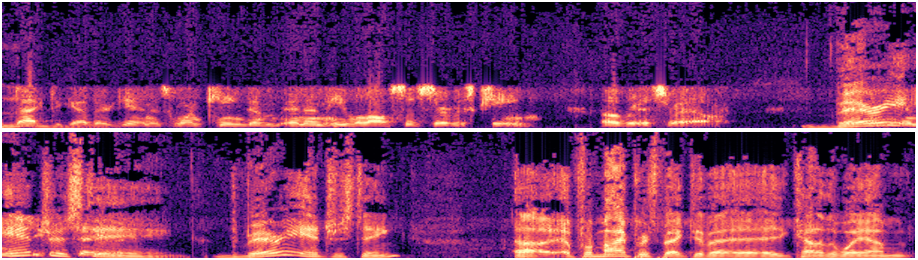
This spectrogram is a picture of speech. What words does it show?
back together again as one kingdom, and then he will also serve as king over Israel. Very And- and interesting. Very interesting. Uh, from my perspective, uh, uh, kind of the way I'm,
